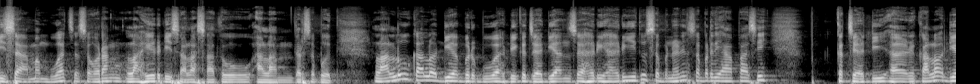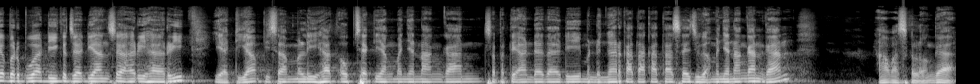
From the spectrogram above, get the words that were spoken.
bisa membuat seseorang lahir di salah satu alam tersebut. Lalu kalau dia berbuah di kejadian sehari-hari itu sebenarnya seperti apa sih? Kejadi uh, kalau dia berbuah di kejadian sehari-hari ya dia bisa melihat objek yang menyenangkan. Seperti Anda tadi mendengar kata-kata saya juga menyenangkan kan? Awas kalau enggak.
